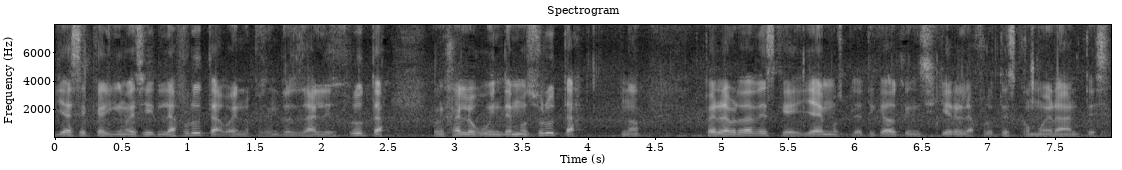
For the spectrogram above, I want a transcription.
ya sé que alguien va a decir la fruta, bueno, pues entonces dales fruta, o en Halloween demos fruta, ¿no? Pero la verdad es que ya hemos platicado que ni siquiera la fruta es como era antes.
